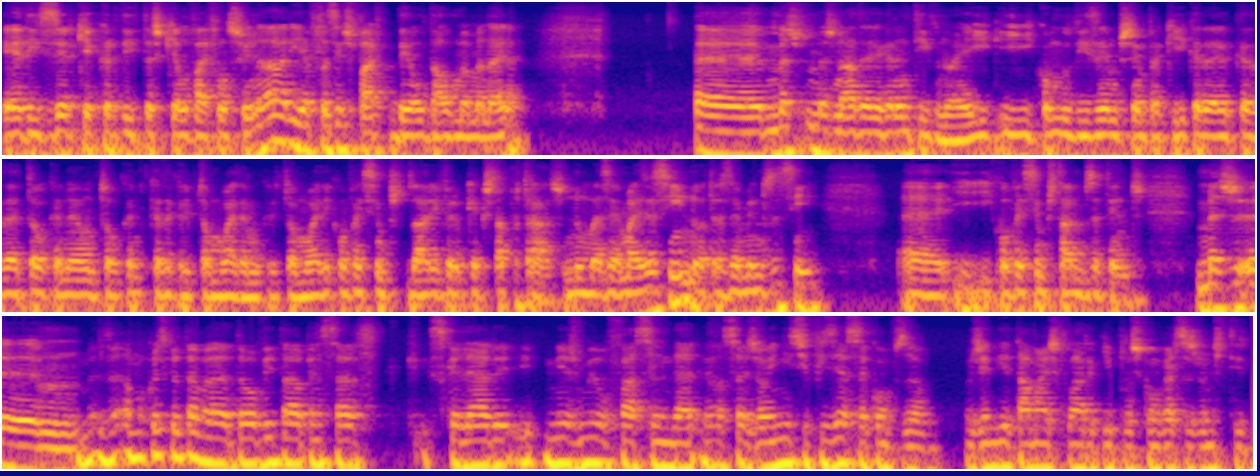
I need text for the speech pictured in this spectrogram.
É dizer que acreditas que ele vai funcionar e a fazeres parte dele de alguma maneira. Uh, mas, mas nada é garantido, não é? E, e, como dizemos sempre aqui, cada, cada token é um token, cada criptomoeda é uma criptomoeda e convém sempre estudar e ver o que é que está por trás. Numas é mais assim, noutras é menos assim uh, e, e, convém sempre estarmos atentos. Mas, ehm, Mas há uma coisa que eu estava a ouvir, estava a pensar que se calhar mesmo eu faço ainda, ou seja, ao início fiz essa confusão. Hoje em dia está mais claro aqui pelas conversas que vamos ter,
